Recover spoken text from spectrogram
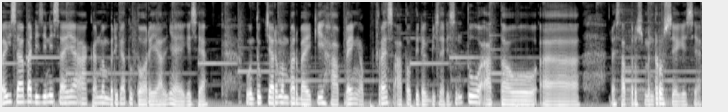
Bagi sahabat di sini saya akan memberikan tutorialnya ya guys ya. Untuk cara memperbaiki HP nge-fresh atau tidak bisa disentuh atau uh, restart terus menerus ya guys ya.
